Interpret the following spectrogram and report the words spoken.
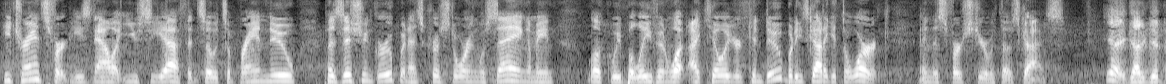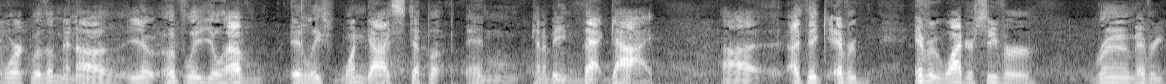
he transferred. He's now at UCF, and so it's a brand new position group. And as Chris Doering was saying, I mean, look, we believe in what Ike Hilliard can do, but he's got to get to work in this first year with those guys. Yeah, you got to get to work with them, and uh, you know, hopefully you'll have at least one guy step up and kind of be that guy. Uh, I think every every wide receiver room, every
